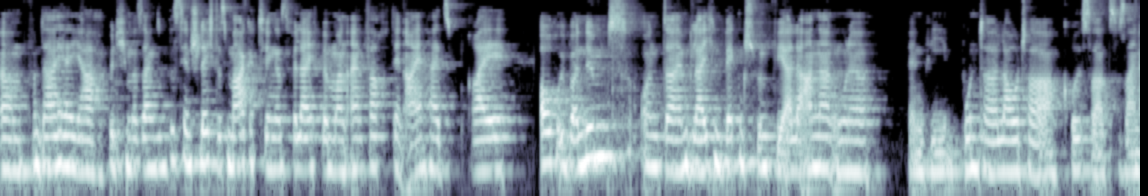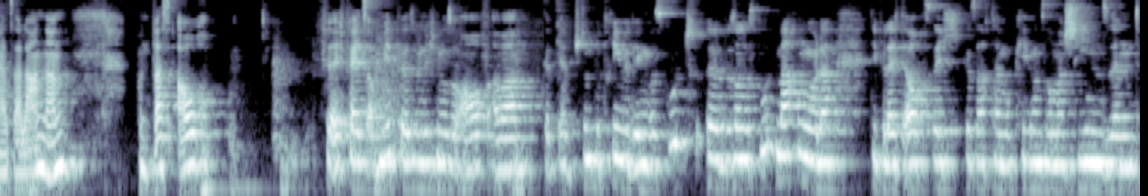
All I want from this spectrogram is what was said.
Ähm, von daher, ja, würde ich mal sagen, so ein bisschen schlechtes Marketing ist vielleicht, wenn man einfach den Einheitsbrei auch übernimmt und da im gleichen Becken schwimmt wie alle anderen, ohne irgendwie bunter, lauter, größer zu sein als alle anderen. Und was auch, vielleicht fällt es auch mir persönlich nur so auf, aber es gibt ja bestimmt Betriebe, die irgendwas gut, äh, besonders gut machen oder die vielleicht auch sich gesagt haben, okay, unsere Maschinen sind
